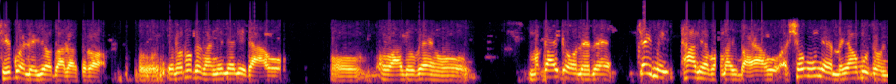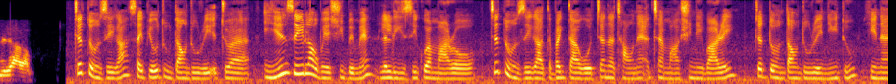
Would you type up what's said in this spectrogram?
ဈေးကွက်လည်းရော့သွားတော့ဆိုတော့ဟိုကျွန်တော်တို့ကနည်းနည်းလေးဒါဟိုဟိုဟိုလိုပဲဟိုမကြိုက်တော့လည်းပဲစိတ်မိထားတယ်ပေါ့လိုက်ပါရဟိုအရှုံးနဲ့မရောက်မှုဆိုနေရတာ ကျက်သွန်ဈေးကစိုက်ပျိုးသူတောင်သူတွေအတွက်အရင်ဈေးလောက်ပဲရှိပေမဲ့လက်လီဈေးကွက်မှာတော့ကျက်သွန်ဈေးကတပိတ်တာကိုကျက်နှစ်ထောင်နဲ့အထက်မှာရှိနေပါတယ်။ကျက်သွန်တောင်သူတွေညီးသူရေနံ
